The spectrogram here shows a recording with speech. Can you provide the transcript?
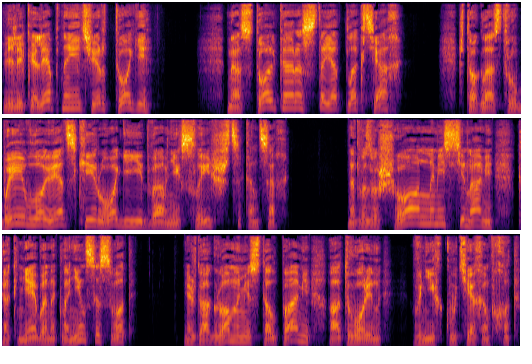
Великолепные чертоги настолько расстоят в локтях, что глаз трубы в ловецкие роги едва в них слышится концах. Над возвышенными стенами, как небо, наклонился свод, между огромными столпами отворен в них к утехам вход.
